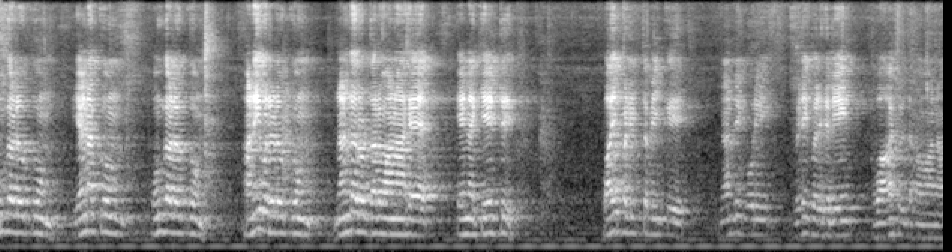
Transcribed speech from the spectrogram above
உங்களுக்கும் எனக்கும் உங்களுக்கும் அனைவரிடக்கும் நன்றருள் தருவானாக என கேட்டு வாய்ப்பளித்தமைக்கு நன்றி கூறி விடைபெறுகிறேன். வாஹு தகவானா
